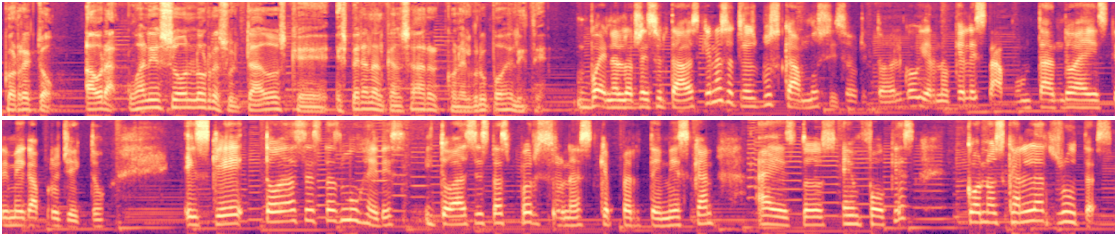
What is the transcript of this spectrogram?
Correcto. Ahora, ¿cuáles son los resultados que esperan alcanzar con el grupo élite? Bueno, los resultados que nosotros buscamos y sobre todo el gobierno que le está apuntando a este megaproyecto es que todas estas mujeres y todas estas personas que pertenezcan a estos enfoques conozcan las rutas,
